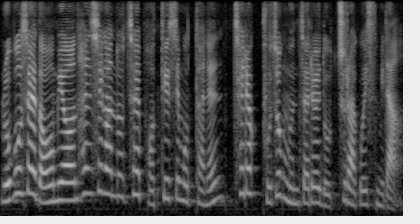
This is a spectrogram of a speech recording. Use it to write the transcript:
로봇에 넣으면 1시간도 채 버티지 못하는 체력 부족 문제를 노출하고 있습니다.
